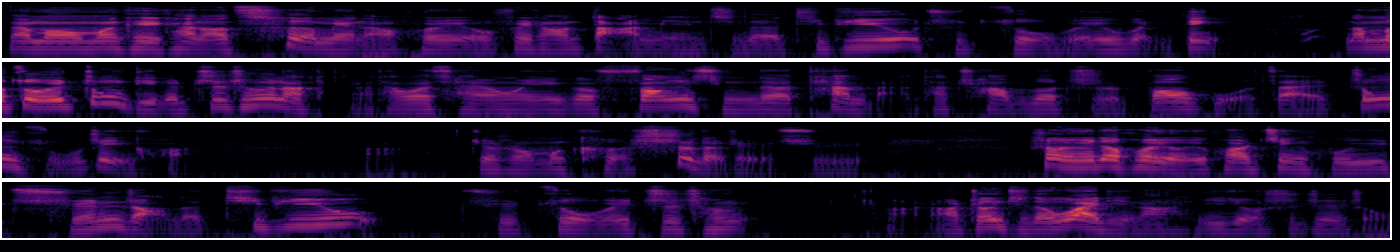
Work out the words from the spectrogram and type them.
那么我们可以看到侧面呢，会有非常大面积的 TPU 去作为稳定。那么作为中底的支撑呢，它会采用一个方形的碳板，它差不多只包裹在中足这一块，啊，就是我们可视的这个区域，剩余的会有一块近乎于全掌的 TPU 去作为支撑，啊，然后整体的外底呢，依旧是这种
